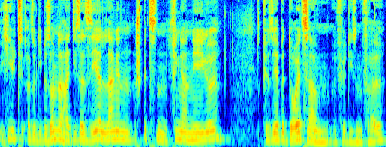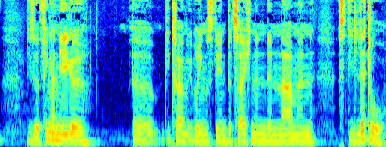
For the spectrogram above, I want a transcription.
hielt also die Besonderheit dieser sehr langen, spitzen Fingernägel für sehr bedeutsam für diesen Fall. Diese Fingernägel, äh, die tragen übrigens den bezeichnenden Namen Stiletto.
